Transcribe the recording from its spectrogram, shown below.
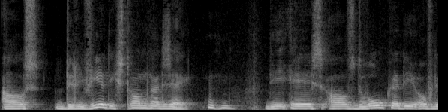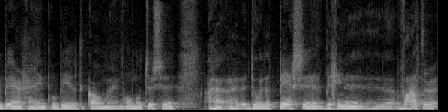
als de rivier die stroomt naar de zee. Mhm. Die is als de wolken die over de bergen heen proberen te komen en ondertussen eh, eh, door dat persen beginnen eh, water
